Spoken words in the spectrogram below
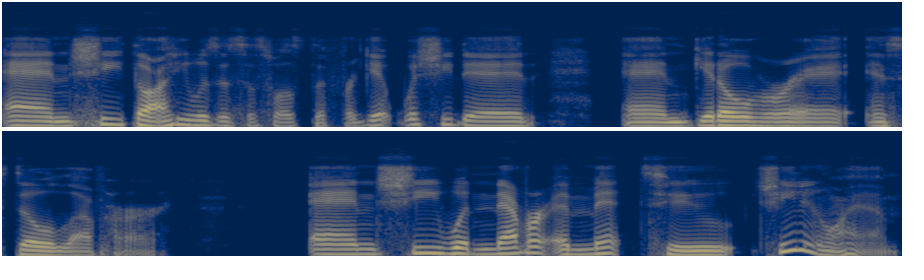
And she thought he was just supposed to forget what she did and get over it and still love her. And she would never admit to cheating on him.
